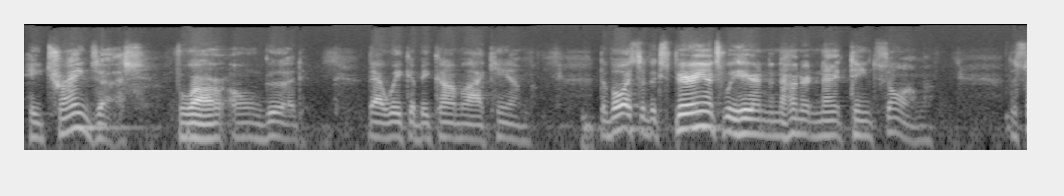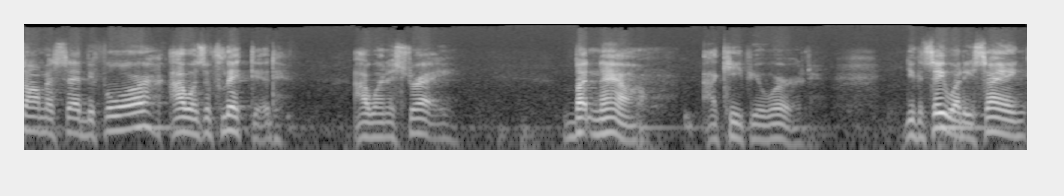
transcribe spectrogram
He trains us for our own good that we could become like him. The voice of experience we hear in the 119th Psalm. The psalmist said, Before I was afflicted, I went astray, but now I keep your word. You can see what he's saying.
